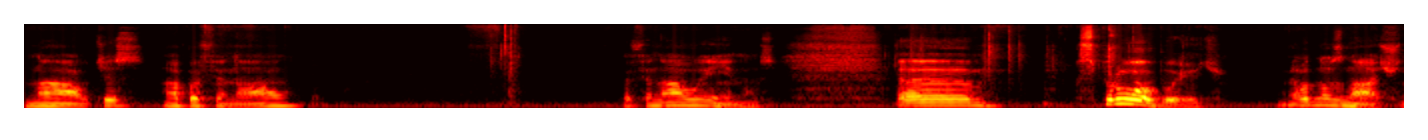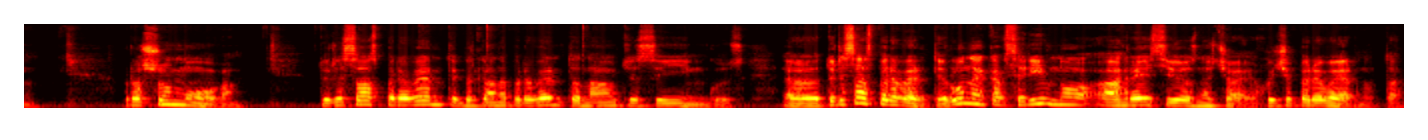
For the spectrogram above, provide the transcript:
Наутіс, апофінал. По фіналу Інгус. Е, спробують. Однозначно. Про що мова? Турісас перевернутий, Беркана перевернута, Наутіс і Інгус. Е, Турісас перевернутий. Руна, яка все рівно агресію означає, хоч і перевернута.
